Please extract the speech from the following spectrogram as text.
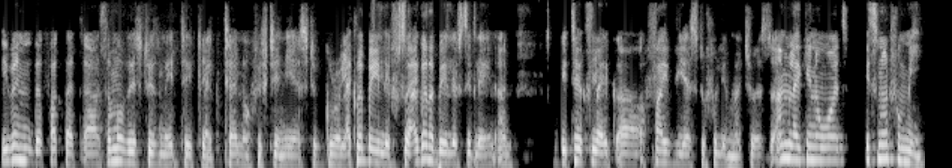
even the fact that uh, some of these trees may take like 10 or 15 years to grow, like the bay leaf. So I got the bay leaf seedling and it takes like uh, five years to fully mature. So I'm like, you know what? It's not for me.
